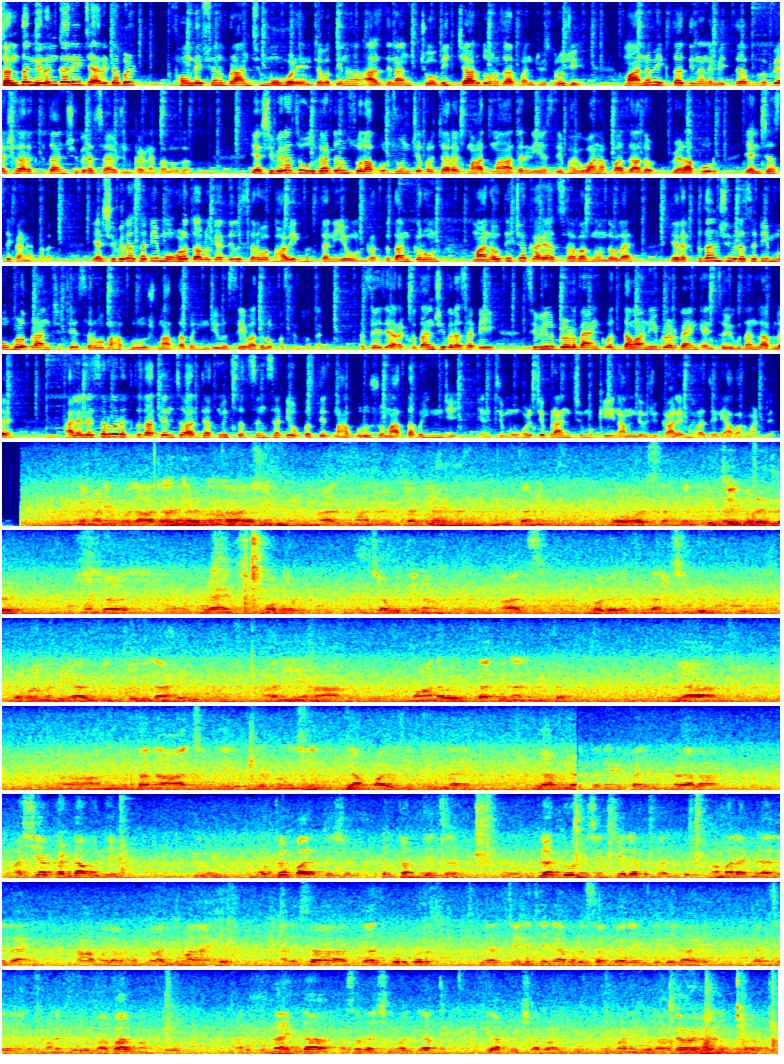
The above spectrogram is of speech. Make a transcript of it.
Sant Nirankari charitable foundation branch Mohol यांच्या वतीनं आज दिनांक चोवीस चार दोन हजार पंचवीस रोजी मानव एकता दिनानिमित्त भव्य अशा रक्तदान शिबिराचं आयोजन करण्यात आलं होतं. या शिबिराचं उद्घाटन सोलापूर झोनचे प्रचारक महात्मा आदरणीय श्री भगवान अप्पा जाधव वेळापूर यांच्या हस्ते करण्यात आलं. या शिबिरासाठी मोहोळ तालुक्यातील सर्व भाविक भक्तांनी येऊन रक्तदान करून मानवतेच्या कार्यात सहभाग नोंदवलाय. या रक्तदान शिबिरासाठी मोहोळ ब्रांचचे सर्व महापुरुष माता बहिणजी व सेवादल उपस्थित होते. तसेच या रक्तदान शिबिरासाठी सिव्हिल ब्लड बँक व दवानी ब्लड बँक यांचं योगदान लाभलंय. आलेल्या सर्व रक्तदात्यांचं आध्यात्मिक सत्संगसाठी उपस्थित महापुरुष व माता बहिणजी यांचे मोहोळचे ब्रांच मुखी नामदेवजी काळे महाराज यांनी आभार मानले. प्रमाणे बोला आज मानव एकता दिन. निमित्ताने मोहोळ संत मंडळ ब्रँच मोहोळ यांच्या वतीनं आज भव्य रक्तदान शिबिर मोहोळमध्ये आयोजित केलेलं आहे. आणि हा मानव एकता दिनानिमित्त या निमित्तानं आज इथे ब्लड डोनेशन कॅम्प आयोजित केलेला आहे. या ब्लड निमित्ताने मंडळाला आशिया खंडामध्ये मोठं पारितोषिक प्रथमतेचं ब्लड डोनेशन केल्याबद्दल आम्हाला मिळालेलं आहे. हा आम्हाला मोठा अभिमान आहे. आणि सा त्याचबरोबर या ज्याने ज्याने आम्हाला सहकार्य केलेलं आहे त्यांचं मनपूर्वक आभार मानतो. आणि पुन्हा एकदा असंच आशीर्वाद द्या ही अपेक्षा बाळगतो. निर्माण बोला.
